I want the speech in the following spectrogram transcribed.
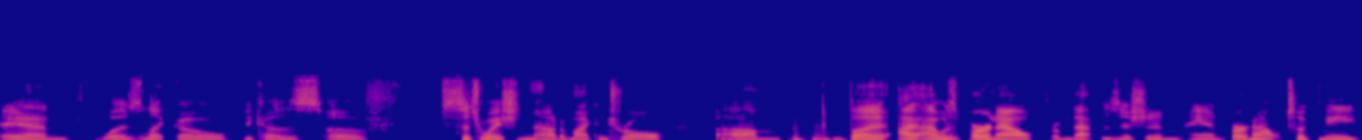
and was let go because of situation out of my control. Um, Mhm. but I, I was burnt out from that position, and burnout took me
